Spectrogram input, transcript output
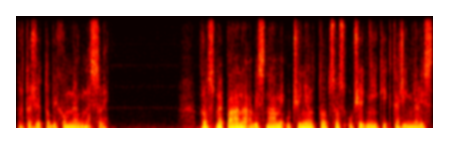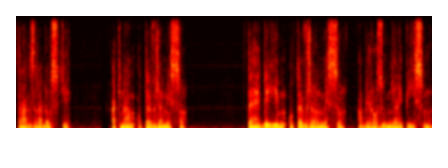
protože to bychom neunesli. Prosme pána, aby s námi učinil to, co s učedníky, kteří měli strach z radosti. Ať nám otevře mysl. Tehdy jim otevřel mysl, aby rozuměli písmu.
